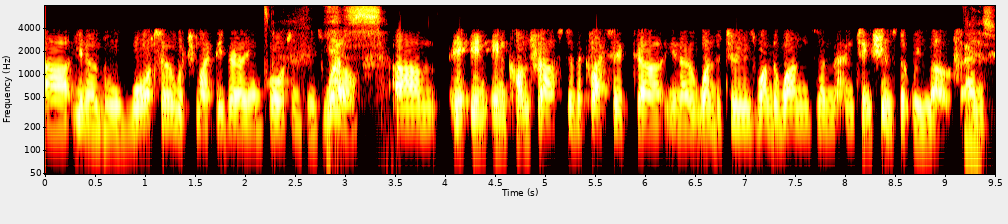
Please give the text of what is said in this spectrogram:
uh, you know, more water, which might be very important as well. Yes. Um, in in contrast to the classic, uh, you know, one to twos, one to ones, and, and tinctures that we love, and yes.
